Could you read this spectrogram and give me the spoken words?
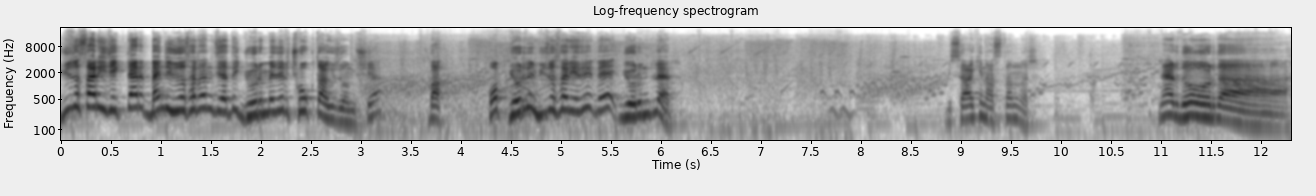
100 hasar yiyecekler. Bence 100 hasardan ziyade görünmeleri çok daha güzel olmuş ya. Bak. Hop gördün mü? 100 hasar yedi ve göründüler. Bir sakin aslanlar. Nerede o orada?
